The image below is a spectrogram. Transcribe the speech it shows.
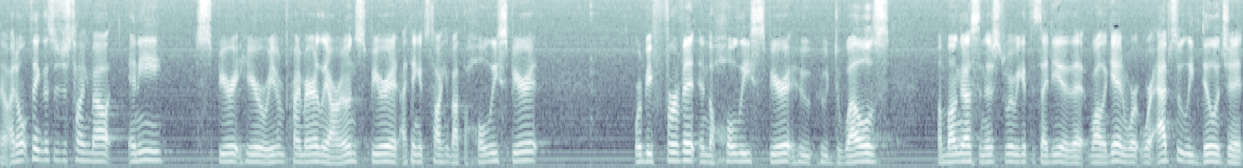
Now, I don't think this is just talking about any spirit here, or even primarily our own spirit. I think it's talking about the Holy Spirit. We're to be fervent in the Holy Spirit who, who dwells among us. And this is where we get this idea that while, again, we're, we're absolutely diligent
